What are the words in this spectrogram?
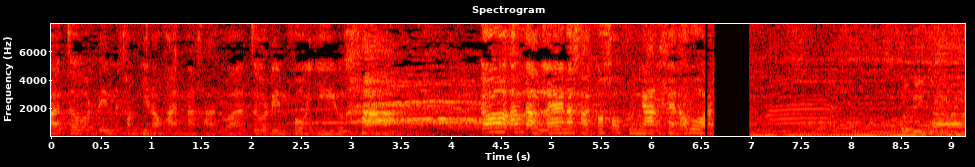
ค่ะ โจรินคำพีรพันธ์นะคะ หรือว่าโจรินโฟยีค่ะ ก็อันดับแรกนะคะ ก็ขอบคุณงานแคดอวอร์ดสวัสดีครั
